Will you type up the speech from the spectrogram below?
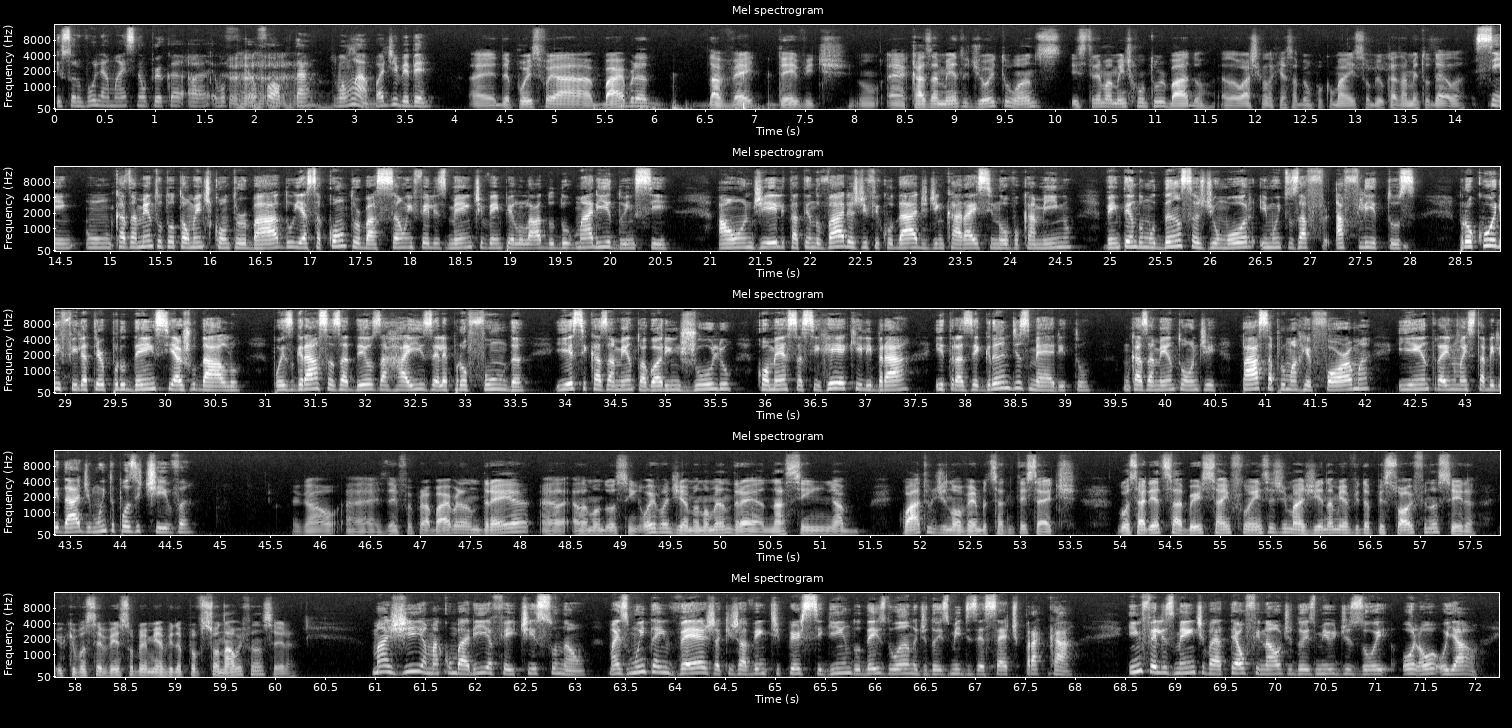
Eu só não vou olhar mais, senão eu perco a, eu vou ficar o foco, tá? Vamos lá, pode ir, bebê. É, depois foi a Bárbara David, David é, casamento de oito anos, extremamente conturbado. Eu acho que ela quer saber um pouco mais sobre o casamento dela. Sim, um casamento totalmente conturbado e essa conturbação, infelizmente, vem pelo lado do marido em si, aonde ele está tendo várias dificuldades de encarar esse novo caminho, vem tendo mudanças de humor e muitos af- aflitos. Procure, filha, ter prudência e ajudá-lo, pois graças a Deus a raiz ela é profunda e esse casamento agora em julho começa a se reequilibrar e trazer grandes méritos. Um casamento onde passa por uma reforma e entra aí numa estabilidade muito positiva. Legal. É, isso daí foi pra Bárbara. Andréia, ela, ela mandou assim: Oi, Vandia, meu nome é Andréia. Nasci em ab- 4 de novembro de 77. Gostaria de saber se há influências de magia na minha vida pessoal e financeira. E o que você vê sobre a minha vida profissional e financeira. Magia, macumbaria, feitiço não, mas muita inveja que já vem te perseguindo desde o ano de 2017 pra cá. Infelizmente vai até o final de 2018. Oh.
